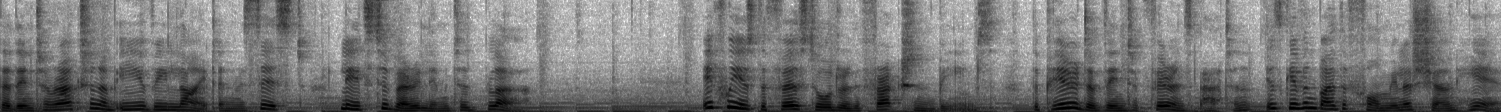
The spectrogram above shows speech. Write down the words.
that the interaction of EUV light and resist leads to very limited blur. If we use the first order diffraction beams, the period of the interference pattern is given by the formula shown here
